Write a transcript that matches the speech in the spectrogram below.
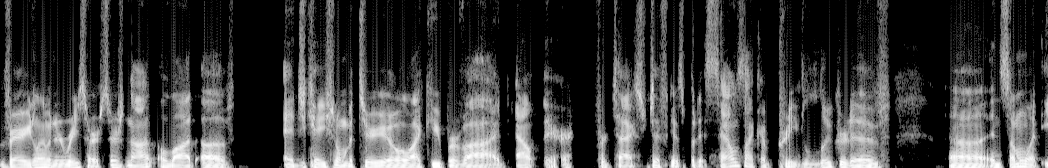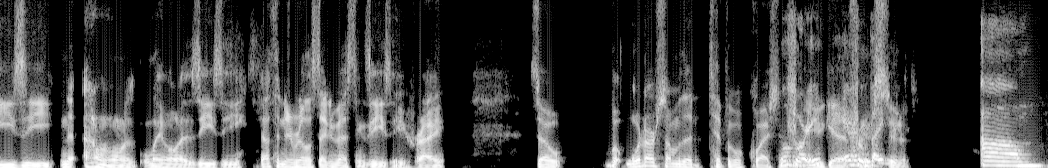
very limited research, there's not a lot of educational material like you provide out there for tax certificates, but it sounds like a pretty lucrative uh, and somewhat easy. I don't want to label it as easy. Nothing in real estate investing is easy, right? So, but what are some of the typical questions well, you get from students? Um,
